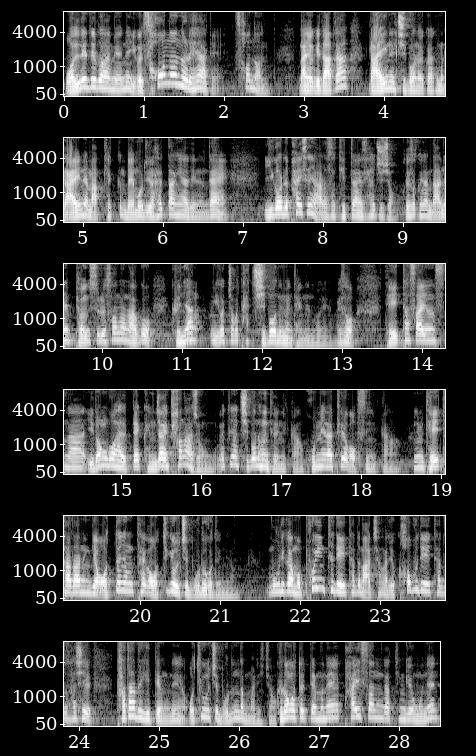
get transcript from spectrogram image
원래대로 하면은 이걸 선언을 해야 돼. 선언. 나 여기다가 라인을 집어넣을 거야. 그럼 라인에 맞게끔 메모리를 할당해야 되는데 이거를 파이썬이 알아서 뒷단에서 해주죠. 그래서 그냥 나는 변수를 선언하고 그냥 이것저것 다 집어넣으면 되는 거예요. 그래서 data science나 이런 거 할 때 굉장히 편하죠. 왜 그냥 집어넣으면 되니까 고민할 필요가 없으니까. 왜냐면 데이터라는 게 어떤 형태가 어떻게 올지 모르거든요. 뭐 우리가 뭐 포인트 데이터도 마찬가지고 커브 데이터도 사실 다 다르기 때문에 어떻게 올지 모른단 말이죠. 그런 것들 때문에 파이썬 같은 경우는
